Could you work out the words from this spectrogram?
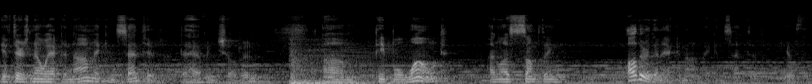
if there's no economic incentive to having children, um, people won't unless something other than economic incentive gives them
